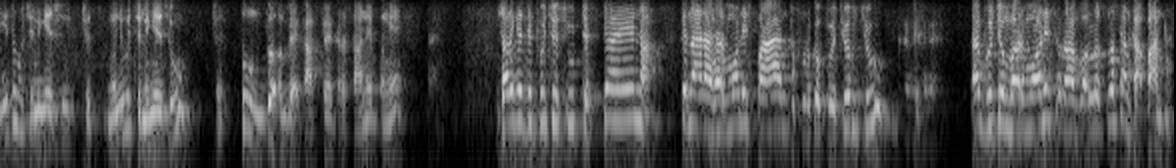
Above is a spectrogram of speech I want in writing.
Itu jenenge sujud. Ini jenenge sujud. Tunduk ambek kabeh kersane pengen. Misalnya kita bojo sudah, ya enak. Kena arah harmonis pantas, mergo bojom ju. Nah, bojom harmonis, ora mbok lus-lus kan gak pantas.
